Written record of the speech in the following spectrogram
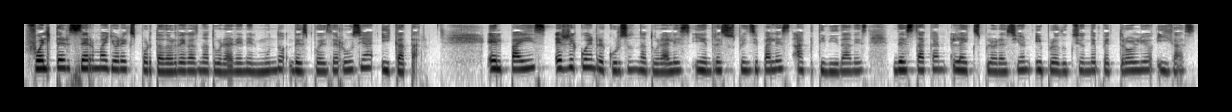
Fue el tercer mayor exportador de gas natural en el mundo después de Rusia y Qatar. El país es rico en recursos naturales y entre sus principales actividades destacan la exploración y producción de petróleo y gas,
